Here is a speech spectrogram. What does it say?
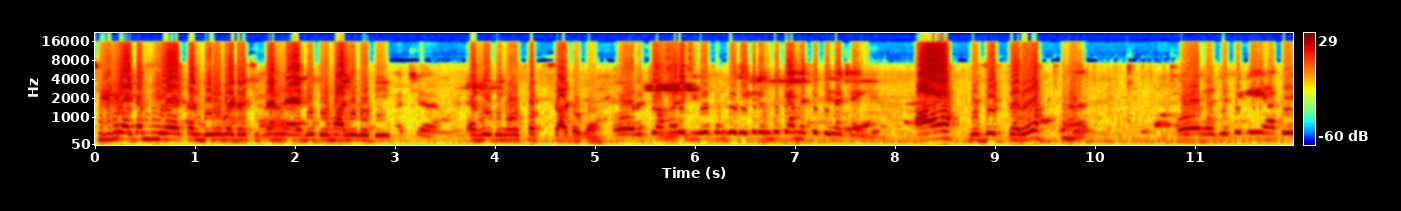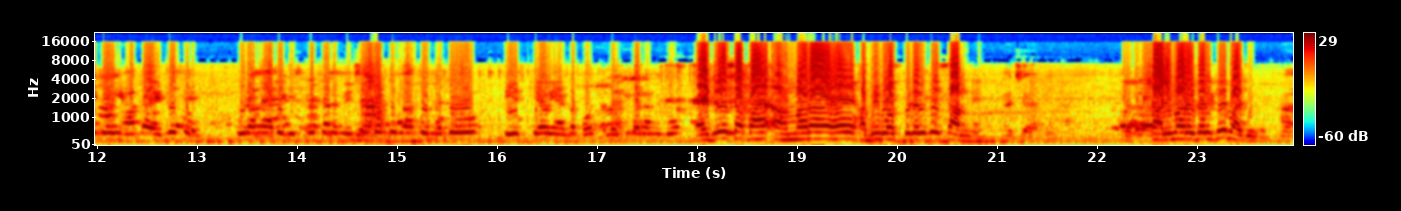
सिगड़ी आइटम भी है तंदूरी बटर चिकन है। विद रुमाली रोटी अच्छा। एवरीथिंग वो सब स्टार्ट होगा। और जो हमारे व्यूअर्स हमको देख रहे हैं उनको क्या मैसेज देना चाहेंगे? आओ विज़िट करो। हाँ। और जैसे कि यहाँ पे जो यहाँ का एड्रेस है पूरा मैं यहाँ पे डिस्क्रिप्शन में मेंशन कर दूँगा तो मैं तो टेस्ट किया हूँ यहाँ का बहुत अलग ही लगा मेरे को। एड्रेस हमारा है हबीब हॉस्पिटल के सामने। अच्छा। शालीमार होटल के बाजू में। हाँ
